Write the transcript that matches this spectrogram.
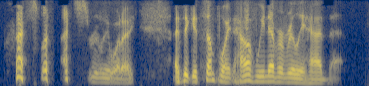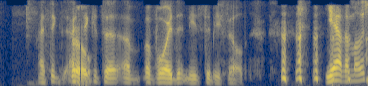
That's what that's really what I I think at some point. How have we never really had that? I think I think it's a, a, a void that needs to be filled. Yeah, the most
